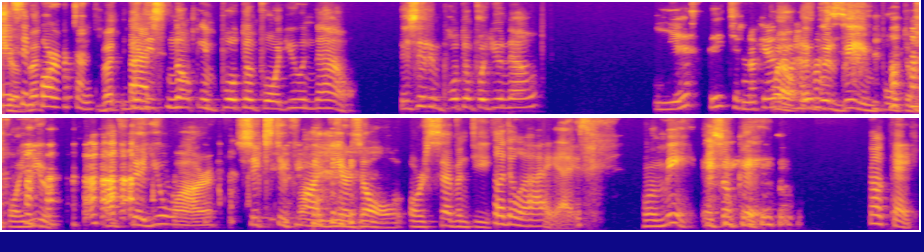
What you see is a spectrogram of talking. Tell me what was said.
future, is but- important. But, But- it is not important for you now. Is it important for you now? Yes, teacher. No quiero Well, trabajar it will be important for you after you are 65 years old or 70. So do I, guys. For me, it's okay, Okay.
